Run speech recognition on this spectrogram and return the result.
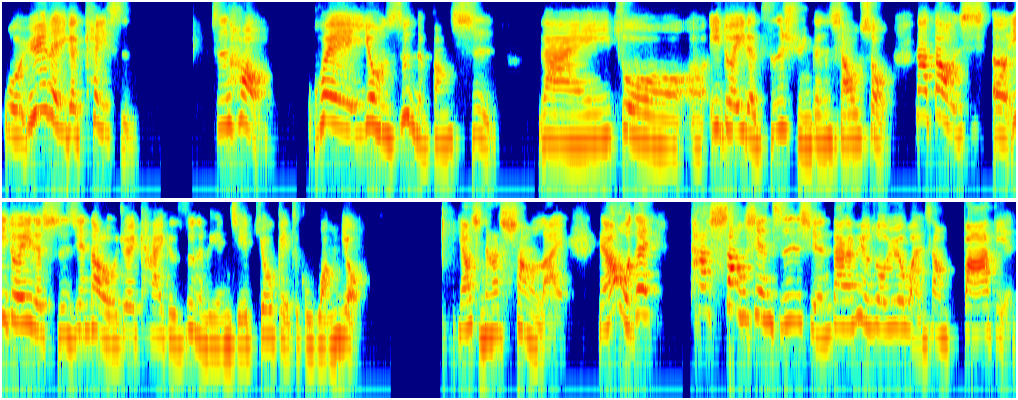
我约了一个 case 之后，会用 Zoom 的方式来做呃一对一的咨询跟销售。那到呃一对一的时间到了，我就会开一个 Zoom 的连接丢给这个网友，邀请他上来。然后我在他上线之前，大概譬如说约晚上八点，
